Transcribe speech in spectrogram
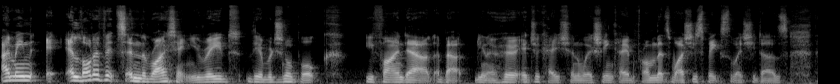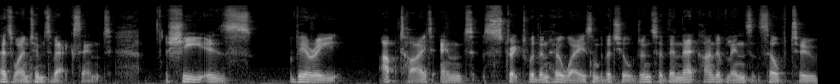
I mean, a lot of it's in the writing. You read the original book, you find out about you know her education, where she came from. That's why she speaks the way she does. That's why, in terms of accent, she is very uptight and strict within her ways and with the children. So then that kind of lends itself to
